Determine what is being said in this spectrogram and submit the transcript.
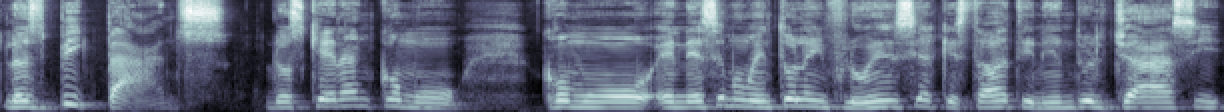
los big bands los que eran como, como en ese momento la influencia que estaba teniendo el jazz y,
